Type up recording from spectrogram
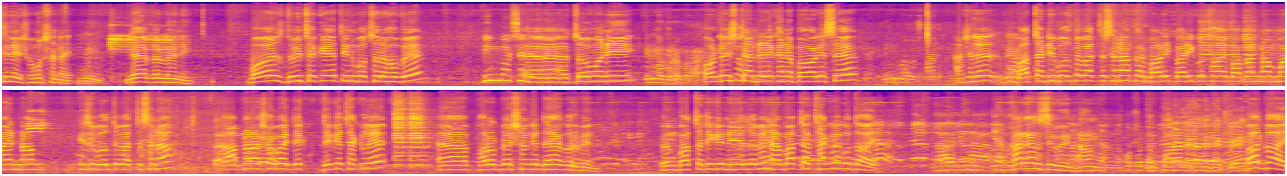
চিনে সমস্যা নাই। দেখা করবেন বয়স দুই থেকে তিন বছর হবে। চৌমনি। অটো স্ট্যান্ডের এখানে পাওয়া গেছে। আসলে বাচ্চাটি বলতে পারতেছে না তার বাড়ি বাড়ি কোথায় বাবার নাম মায়ের নাম কিছু বলতে পারতেছে না। আপনারা সবাই দেখ- দেখে থাকলে আহ, ফরাদ ভাইয়ের সঙ্গে দেখা করবেন এবং বাচ্চাটিকে নিয়ে যাবেন। আর বাচ্চা থাকবে কোথায়? কার কাছে ছিবেন? ফরাদ ভাই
